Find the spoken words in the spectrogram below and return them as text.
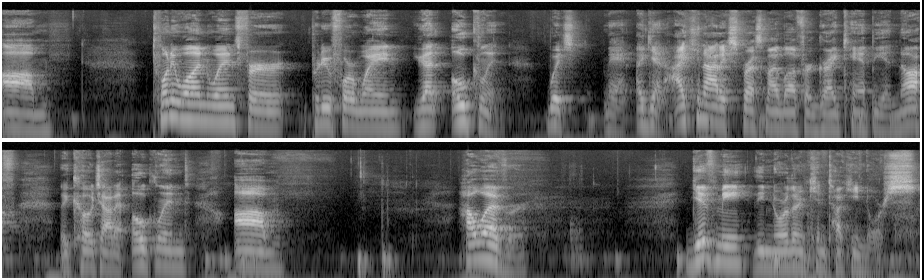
Um, Twenty one wins for Purdue Fort Wayne. You had Oakland, which man, again, I cannot express my love for Greg Kampe enough. The coach out at Oakland. Um, however, give me the Northern Kentucky Norse.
